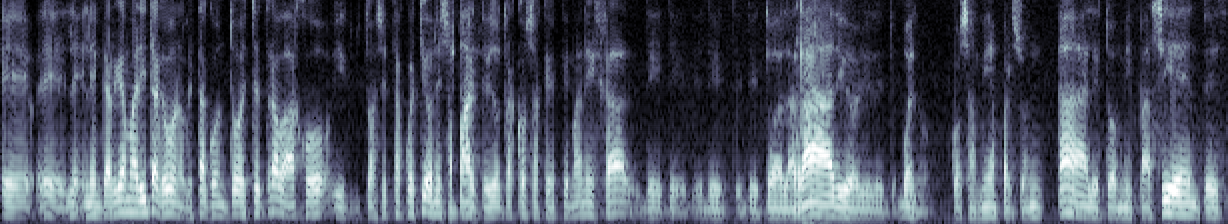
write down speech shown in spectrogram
eh, eh, le, encargué a Marita que bueno que está con todo este trabajo y todas estas cuestiones, aparte de otras cosas que, maneja, de, toda la radio, bueno, cosas mías personales, todos mis pacientes,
